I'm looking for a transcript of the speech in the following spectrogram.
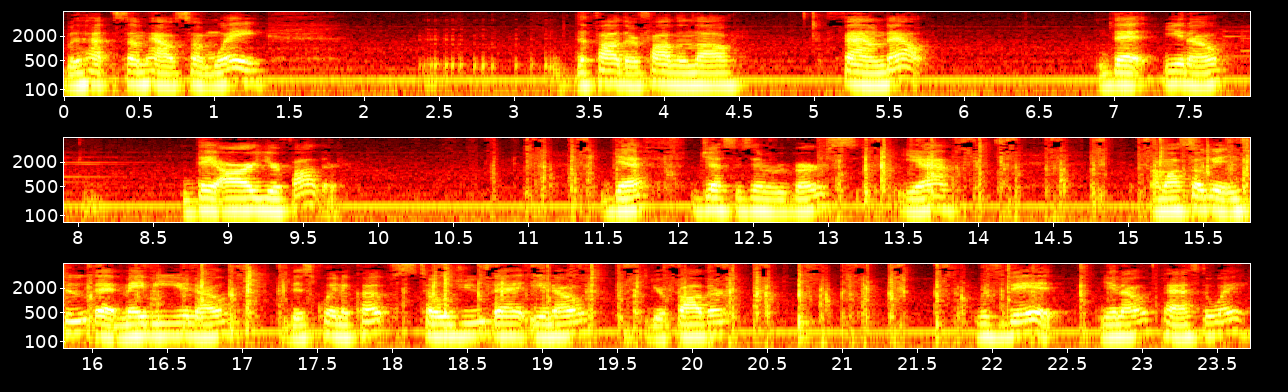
But somehow, some way, the father or father-in-law found out that, you know, they are your father. Death, justice in reverse. Yeah. I'm also getting to that maybe, you know, this Queen of Cups told you that, you know, your father was dead, you know, passed away.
